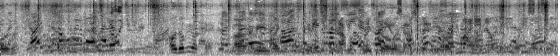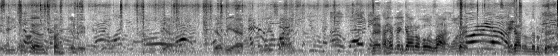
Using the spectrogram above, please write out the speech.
What was it? Oh, they'll be okay. Uh, I mean, like, apple free throw and basket New York. You mind emailing me More pieces? than we do. Send each Yeah, that's fine. They'll be okay. Yeah, they'll be absolutely fine. I haven't got a whole lot, but I got a little bit.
